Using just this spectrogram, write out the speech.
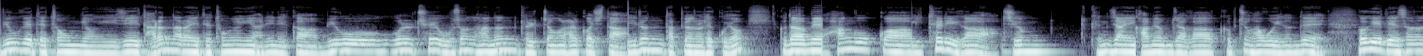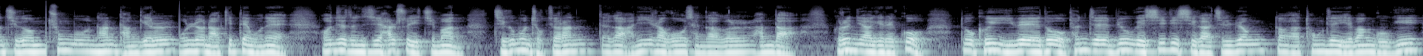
미국의 대통령이지 다른 나라의 대통령이 아니니까 미국을 최우선하는 결정을 할 것이다. 이런 답변을 했고요. 그 다음에 한국과 이태리가 지금 굉장히 감염자가 급증하고 있는데 거기에 대해서는 지금 충분한 단계를 올려놨기 때문에 언제든지 할 수 있지만 지금은 적절한 때가 아니라고 생각을 한다. 그런 이야기를 했고 또 그 이외에도 현재 미국의 CDC가 질병 통제 예방국이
